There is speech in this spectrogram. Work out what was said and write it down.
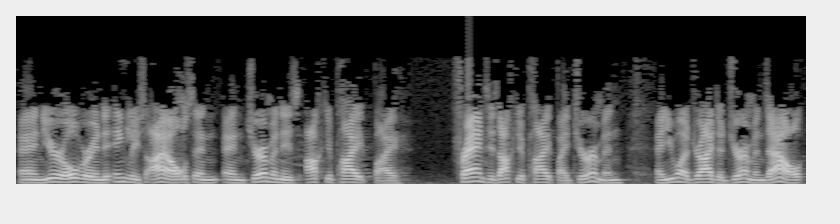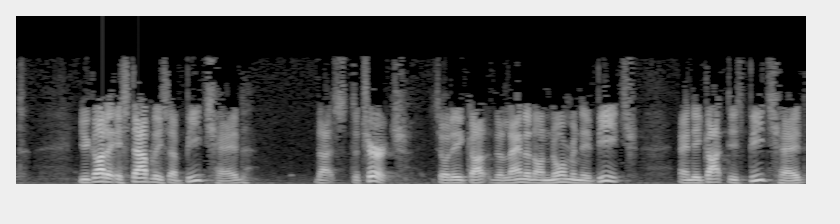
and you're over in the English Isles, and, and Germany is occupied by, France is occupied by German, and you want to drive the Germans out, you got to establish a beachhead. That's the church. So they got they landed on Normandy Beach, and they got this beachhead,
